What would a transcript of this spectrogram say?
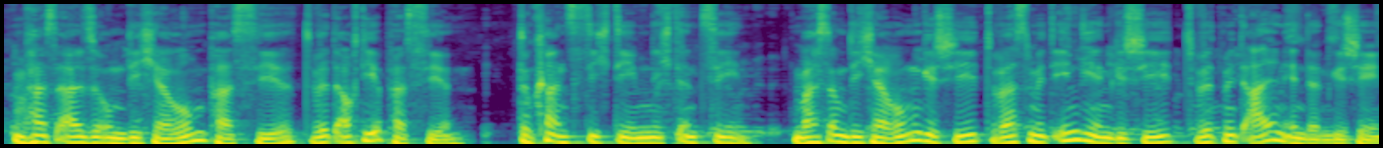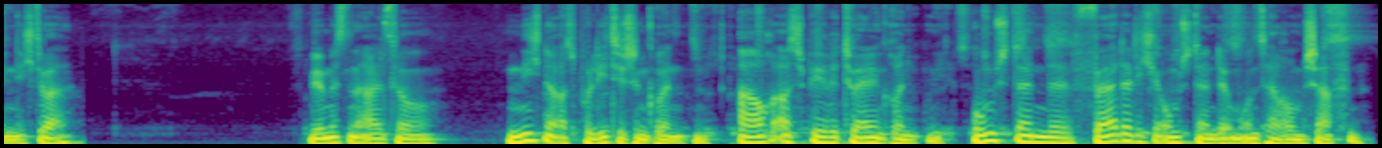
Was also um dich herum passiert, wird auch dir passieren. Du kannst dich dem nicht entziehen. Was um dich herum geschieht, was mit Indien geschieht, wird mit allen Indern geschehen, nicht wahr? Wir müssen also nicht nur aus politischen Gründen, auch aus spirituellen Gründen. Umstände, förderliche Umstände um uns herum schaffen.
